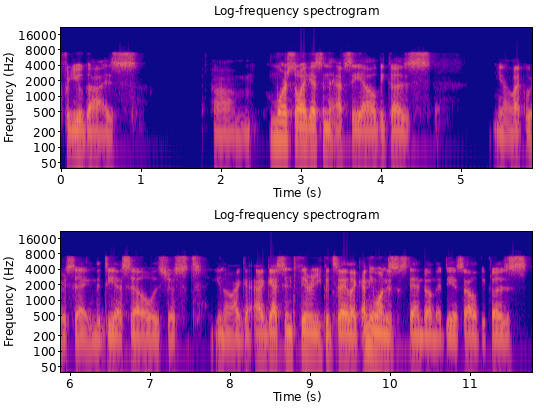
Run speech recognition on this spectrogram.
for you guys? Um, more so, I guess, in the FCL because, you know, like we were saying, the DSL is just, you know, I, I guess in theory you could say like anyone is a stand on the DSL because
